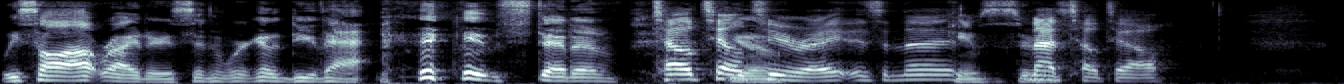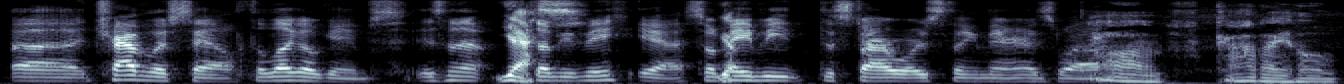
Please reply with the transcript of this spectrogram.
we saw Outriders, and we're gonna do that instead of Telltale You know, too, right? Isn't that games of not Telltale? Uh, Traveler's Tale, the Lego games, isn't that Yes. WB? Yeah, so Yep. maybe the Star Wars thing there as well. oh God, I hope.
